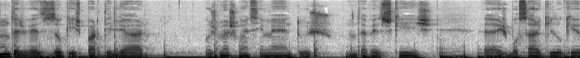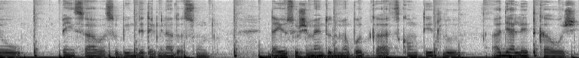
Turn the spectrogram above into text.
muitas vezes eu quis partilhar os meus conhecimentos, muitas vezes quis uh, esboçar aquilo que eu pensava sobre um determinado assunto. Daí o surgimento do meu podcast com o título A Dialética Hoje.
